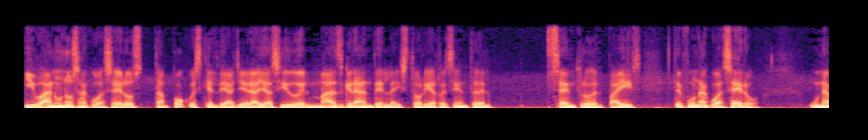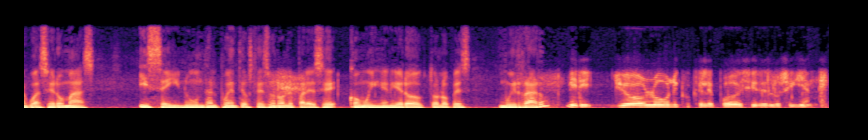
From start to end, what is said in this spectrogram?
y van unos aguaceros? Tampoco es que el de ayer haya sido el más grande en la historia reciente del centro del país. Este fue un aguacero, un aguacero más. Y se inunda el puente, ¿a usted eso no le parece, como ingeniero, doctor López, muy raro? Mire, yo lo único que le puedo decir es lo siguiente.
